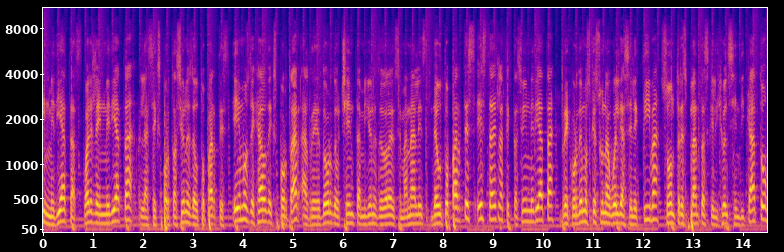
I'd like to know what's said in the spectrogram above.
inmediatas. ¿Cuál es la inmediata? Las exportaciones de autopartes. Hemos dejado de exportar alrededor de 80 millones de dólares semanales de autopartes. Esta es la afectación inmediata. Recordemos que es una huelga selectiva, son tres plantas que eligió el sindicato.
